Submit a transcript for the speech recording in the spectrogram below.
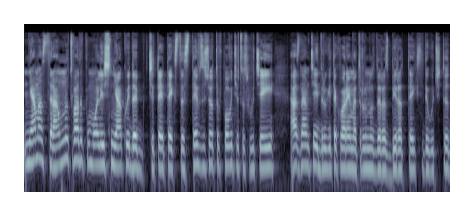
няма срамно това да помолиш някой да чете текста с теб, защото в повечето случаи аз знам, че и другите хора им е трудно да разбират текст и да го четат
